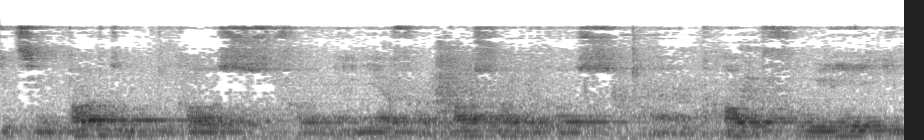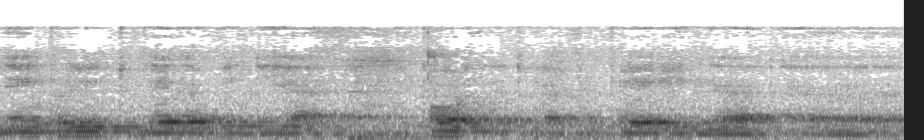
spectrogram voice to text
it's important because for the year for Kosovo because uh, hopefully in April together with the uh, report that we are preparing uh,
